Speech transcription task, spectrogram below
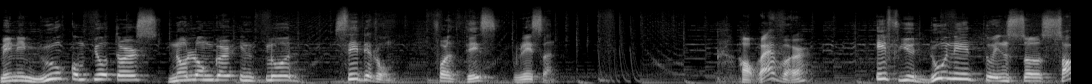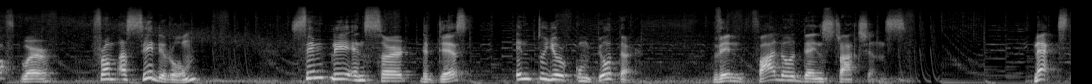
Many new computers no longer include CD-ROM for this reason. However, if you do need to install software from a CD-ROM, simply insert the disk into your computer, then follow the instructions. Next,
